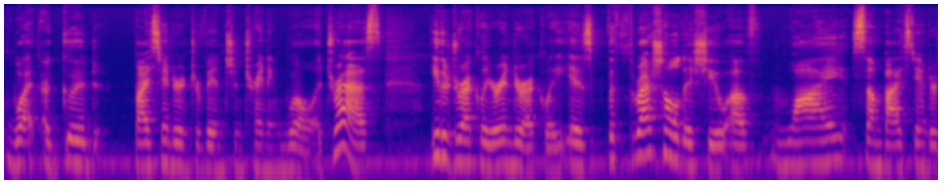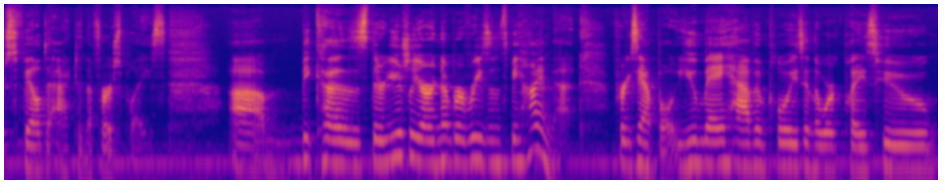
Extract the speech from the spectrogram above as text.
what a good bystander intervention training will address either directly or indirectly is the threshold issue of why some bystanders fail to act in the first place um, because there usually are a number of reasons behind that. For example, you may have employees in the workplace who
